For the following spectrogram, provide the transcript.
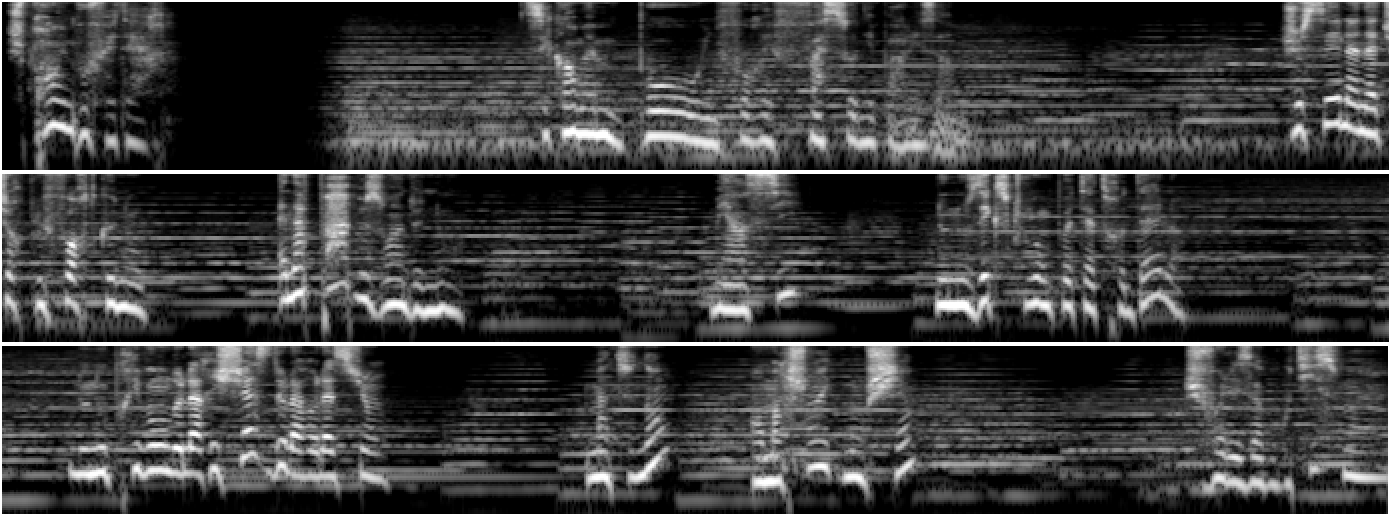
Je prends une bouffée d'air. C'est quand même beau une forêt façonnée par les hommes. Je sais la nature plus forte que nous. Elle n'a pas besoin de nous. Mais ainsi, nous nous excluons peut-être d'elle. Nous nous privons de la richesse de la relation. Maintenant, en marchant avec mon chien, je vois les abrutissements,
